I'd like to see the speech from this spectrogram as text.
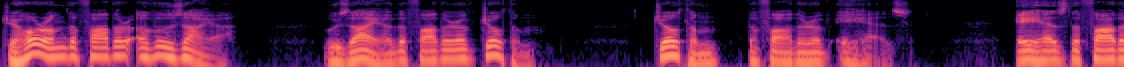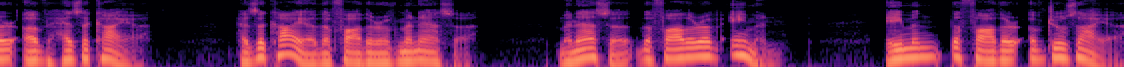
Jehoram the father of Uzziah, Uzziah the father of Jotham, Jotham the father of Ahaz, Ahaz the father of Hezekiah, Hezekiah the father of Manasseh, Manasseh the father of Amon, Amon the father of Josiah,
